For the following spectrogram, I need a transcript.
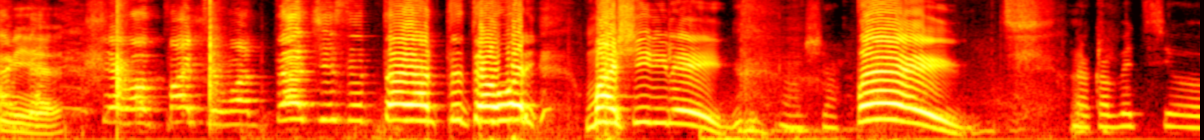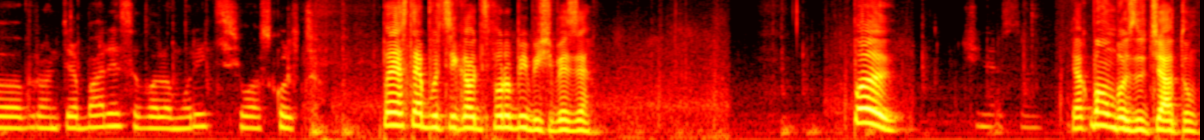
my mie. God. Ce mă face, mă? Da, ce se taie atâtea ori mașinile? Așa. Băi! Dacă aveți uh, vreo întrebare să vă lămuriți, o ascult. Păi stai puțin că au dispărut Bibi și Bezea. Bă! Cine sunt? Ia cum am văzut chat-ul?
